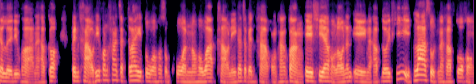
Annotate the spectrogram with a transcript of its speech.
กันเลยดีกว่านะครับ ก็เป็นข่าวที่ค่อนข้างจะใกล้ตัวพอสมควรเนาะเพราะว่าข่าวนี้ก็จะเป็นข่าวของทางฝั่งเอเชียของเรานั่นเองนะครับโดยที่ล่าสุดนะครับตัวของ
